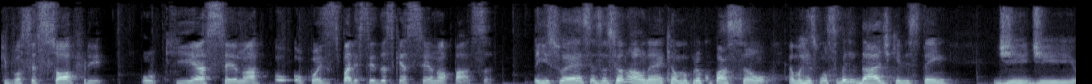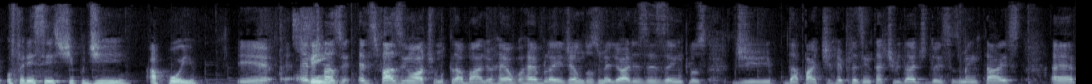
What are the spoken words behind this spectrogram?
que você sofre o que a Senua ou, ou coisas parecidas que a Senua passa. Isso é sensacional, né? Que é uma preocupação, é uma responsabilidade que eles têm de, de oferecer esse tipo de apoio. E eles fazem, eles fazem um ótimo trabalho. Hellblade é um dos melhores exemplos de, da parte de representatividade de doenças mentais, é,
